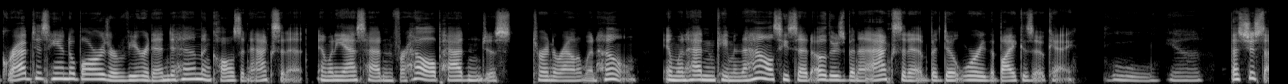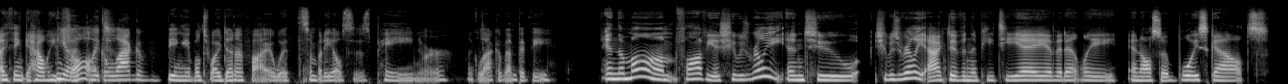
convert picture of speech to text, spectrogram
grabbed his handlebars or veered into him and caused an accident. And when he asked Hadden for help, Hadden just turned around and went home. And when Hadden came in the house, he said, Oh, there's been an accident, but don't worry, the bike is okay. Ooh, yeah. That's just, I think, how he yeah, thought. like a lack of being able to identify with somebody else's pain or like lack of empathy. And the mom, Flavia, she was really into, she was really active in the PTA, evidently, and also Boy Scouts,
